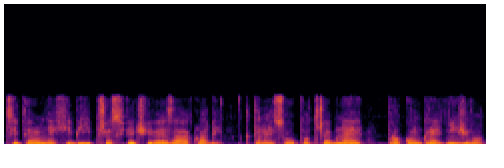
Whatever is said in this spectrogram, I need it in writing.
citelně chybí přesvědčivé základy, které jsou potřebné pro konkrétní život.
